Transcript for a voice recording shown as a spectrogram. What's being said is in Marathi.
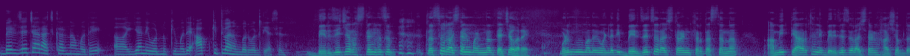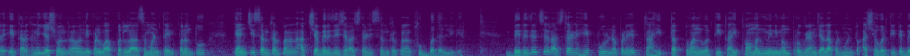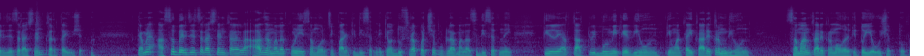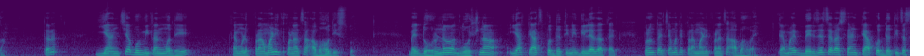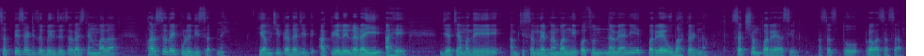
बेरजेच्या राजकारणामध्ये या निवडणुकीमध्ये आप कितव्या नंबरवरती असेल? बेरजेच्या राजकारणाचं कसं राजकारण मांडणार त्याच्यावर आहे. म्हणून मी मला म्हटलं की बेरजेचं राजकारण करत असताना आम्ही त्या अर्थाने बेरजेचं राजकारण हा शब्द एका अर्थाने यशवंतरावांनी पण वापरला असं म्हणता येईल. परंतु त्यांची संकल्पना आजच्या बेरजेच्या राजकारणाची संकल्पना खूप बदललेली आहे. बेरजेचं राजकारण हे पूर्णपणे काही तत्वांवरती काही कॉमन मिनिमम प्रोग्राम ज्याला आपण म्हणतो अशावरती ते बेरजेचं राजकारण करता येऊ शकतं. त्यामुळे असं बेरजेचं राजकारण करायला आज आम्हाला कोणी समोरची पार्टी दिसत नाही किंवा दुसरा पक्ष कुठला आम्हाला असं दिसत नाही. ती या तात्विक भूमिकेत घेऊन किंवा काही कार्यक्रम घेऊन समान कार्यक्रमावरती तो येऊ शकतो का? तर यांच्या भूमिकांमध्ये त्यामुळे प्रामाणिकपणाचा अभाव दिसतो. म्हणजे धोरणं घोषणा या त्याच पद्धतीने दिल्या जात आहेत. परंतु त्याच्यामध्ये प्रामाणिकपणाचा अभाव आहे. त्यामुळे बेरजेचं राजकारण त्या पद्धतीचं सत्तेसाठीचं बेरजेचं राजकारण मला फारसं काही पुढे दिसत नाही. ही आमची कदाचित आखलेली लढाई आहे ज्याच्यामध्ये आमची संघटना बांधणीपासून नव्याने एक पर्याय उभा करणं सक्षम पर्याय असेल असाच तो प्रवास असा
